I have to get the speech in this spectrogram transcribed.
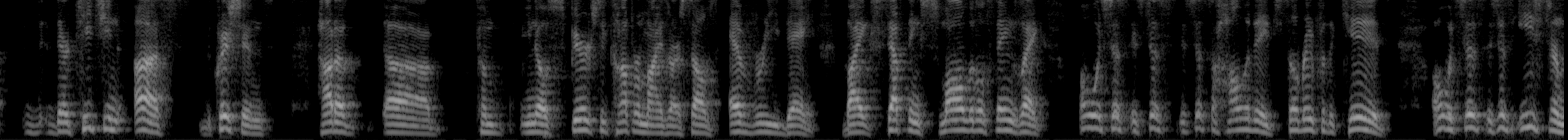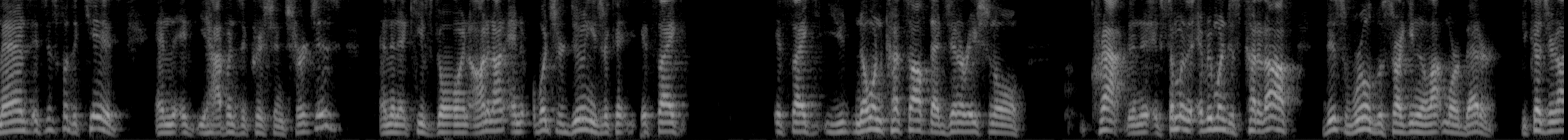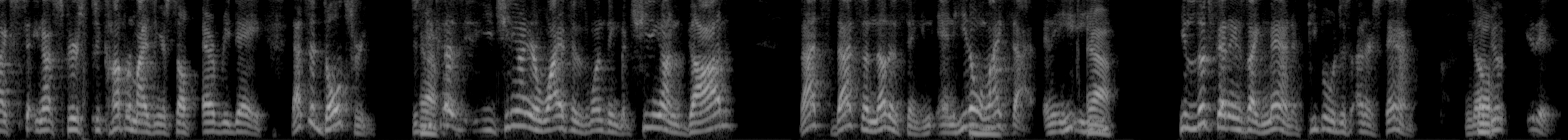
they're teaching us the christians how to uh com, you know spiritually compromise ourselves every day by accepting small little things like oh it's just it's just it's just a holiday celebrate for the kids oh it's just it's just easter man it's just for the kids and it happens in christian churches and then it keeps going on and on and what you're doing is you're it's like it's like you no one cuts off that generational crap and if someone everyone just cut it off this world will start getting a lot more better because you're not you're not spiritually compromising yourself every day. That's adultery. Just yeah. because you cheating on your wife is one thing, but cheating on God, that's that's another thing. And, he don't mm-hmm. like that. And he, he yeah. he looks at it and he's like, man, if people would just understand, you know, so, get it.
